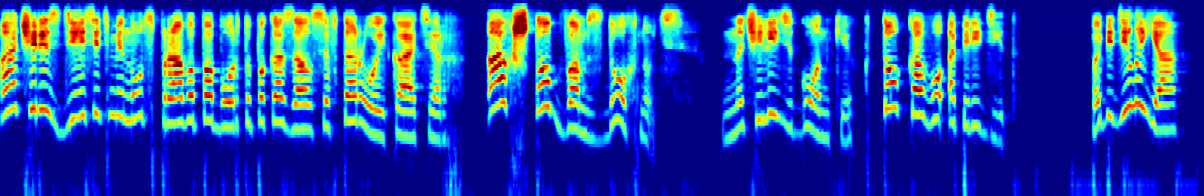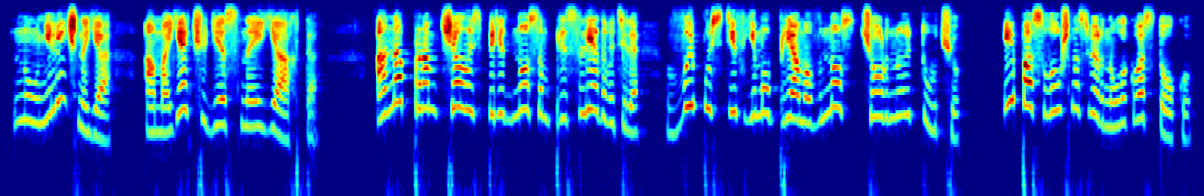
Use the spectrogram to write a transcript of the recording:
А через десять минут справа по борту показался второй катер. Ах, чтоб вам сдохнуть! Начались гонки, кто кого опередит. Победила я, ну, не лично я, а моя чудесная яхта. Она промчалась перед носом преследователя, выпустив ему прямо в нос черную тучу, и послушно свернула к востоку.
